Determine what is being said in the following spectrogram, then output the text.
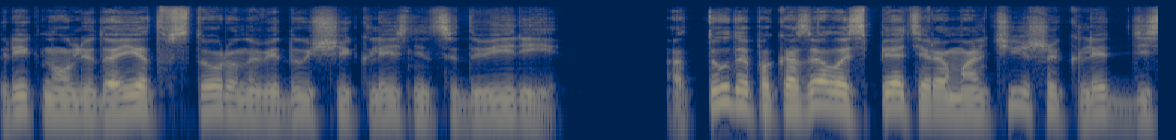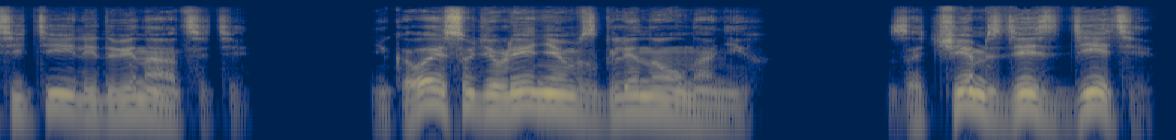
крикнул людоед в сторону ведущей к лестнице двери. Оттуда показалось пятеро мальчишек лет десяти или двенадцати. Николай с удивлением взглянул на них. Зачем здесь дети?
